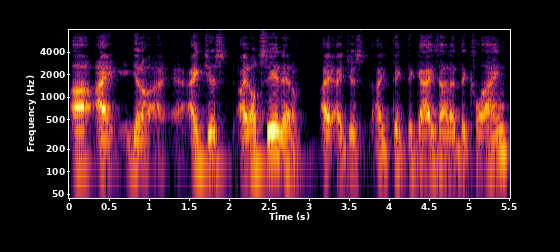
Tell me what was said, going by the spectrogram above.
Uh, I, you know, I, I just, I don't see it in him. I, I just, I think the guy's on a decline.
